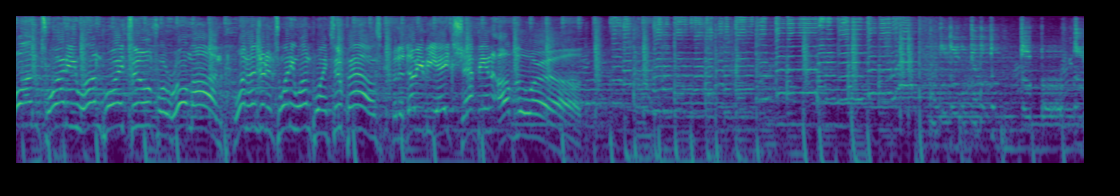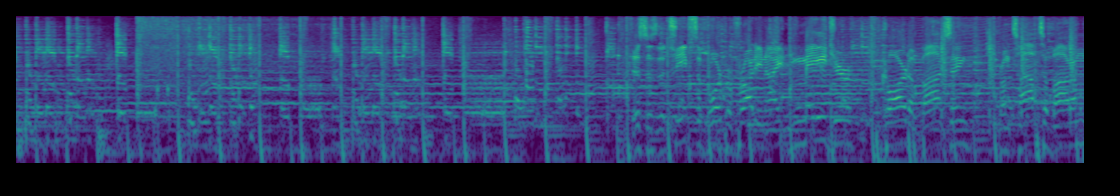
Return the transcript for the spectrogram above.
One twenty-one point two for Roman, one hundred and twenty-one point two pounds for the WBA champion of the world. This is the chief support for Friday night. Major card of boxing from top to bottom,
